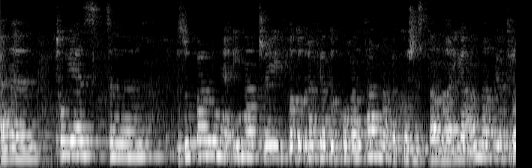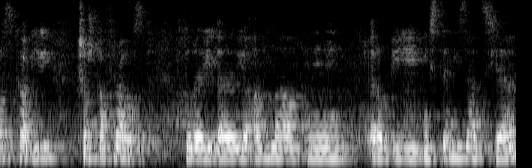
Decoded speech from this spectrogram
E, Tu jest y, zupełnie inaczej fotografia dokumentalna wykorzystana. Joanna Piotrowska i książka Fraust, w której e, Joanna mm, robi inscenizację,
